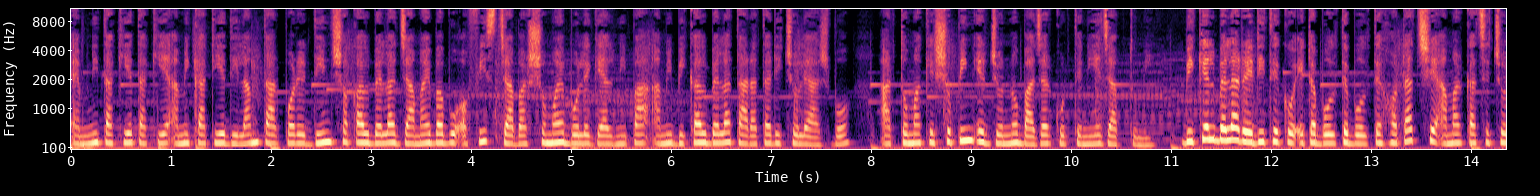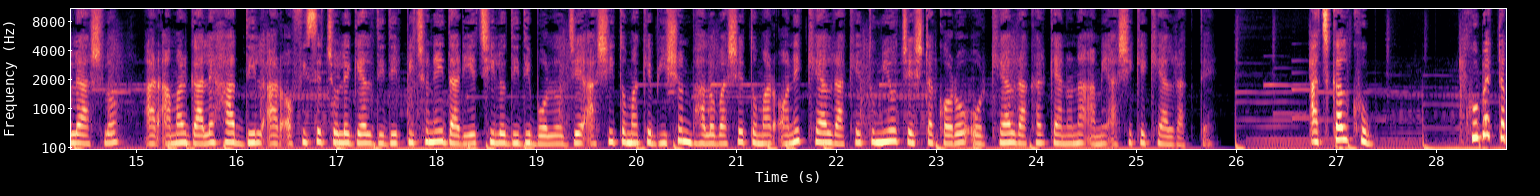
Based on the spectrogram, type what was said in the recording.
এমনি তাকিয়ে তাকিয়ে আমি কাটিয়ে দিলাম, তারপরের দিন সকালবেলা জামাইবাবু অফিস যাবার সময় বলে গেল, নিপা, আমি বিকালবেলা তাড়াতাড়ি চলে আসব, আর তোমাকে শপিং এর জন্য বাজার করতে নিয়ে যাব তুমি। বিকেলবেলা রেডি থেকো, এটা বলতে বলতে হঠাৎ সে আমার কাছে চলে আসলো, আর আমার গালে হাত দিল, আর অফিসে চলে গেল দিদির পিছনেই দাঁড়িয়েছিল দিদি বলল যে আসি তোমাকে ভীষণ ভালোবাসে, তোমার অনেক খেয়াল রাখে, তুমিও চেষ্টা করো, ওর খেয়াল রাখার কেননা আমি আশিকে খেয়াল রাখতে। আজকাল খুব খুব একটা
